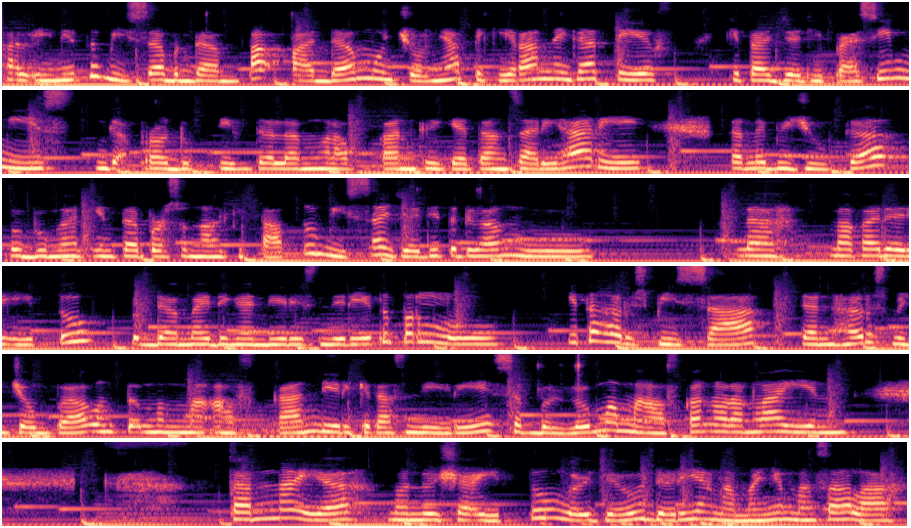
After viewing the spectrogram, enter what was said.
hal ini tuh bisa berdampak pada munculnya pikiran negatif. Kita jadi pesimis, nggak produktif dalam melakukan kegiatan sehari-hari, terlebih juga hubungan interpersonal kita tuh bisa jadi terganggu. Nah, maka dari itu, berdamai dengan diri sendiri itu perlu. Kita harus bisa dan harus mencoba untuk memaafkan diri kita sendiri sebelum memaafkan orang lain. Karena ya, manusia itu nggak jauh dari yang namanya masalah.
